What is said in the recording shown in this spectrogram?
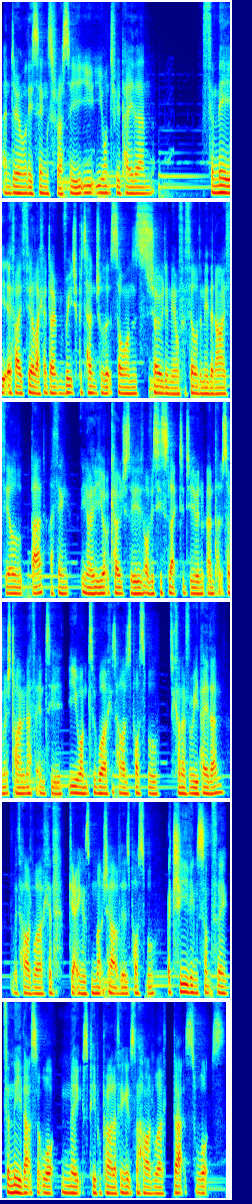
and doing all these things for us. So you, you, you want to repay them. For me, if I feel like I don't reach potential that someone's showed in me or fulfilled in me, then I feel bad. I think you know, you got coaches who've obviously selected you and, and put so much time and effort into you. You want to work as hard as possible to kind of repay them with hard work and getting as much out of it as possible. Achieving something, for me, that's not what makes people proud. I think it's the hard work. That's what's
